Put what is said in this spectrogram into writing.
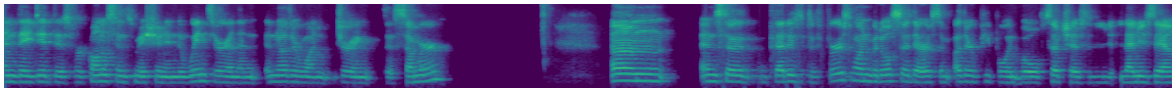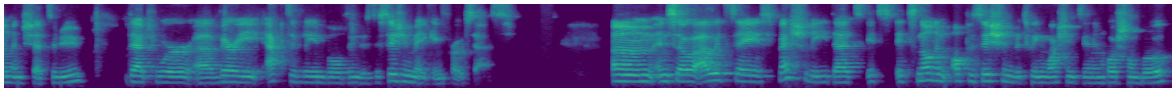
and they did this reconnaissance mission in the winter and then another one during the summer. Um, and so that is the first one, but also there are some other people involved, such as La Luzerne and Chastellux, that were uh, very actively involved in this decision-making process. Um, and so I would say especially that it's, it's not an opposition between Washington and Rochambeau,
